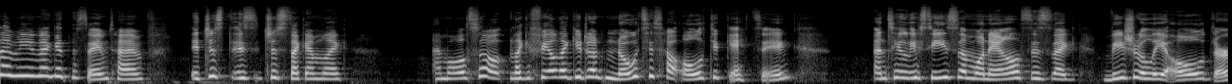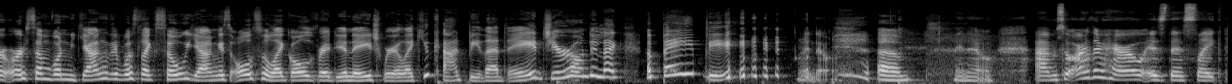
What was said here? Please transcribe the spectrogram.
I mean, like at the same time, it just is just like I'm like, I'm also like I feel like you don't notice how old you're getting until you see someone else is like visually older or someone young that was like so young is also like already an age where you're like you can't be that age you're only like a baby I know. um I know. Um, so Arthur Harrow is this like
